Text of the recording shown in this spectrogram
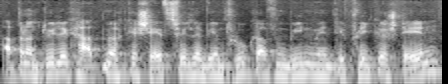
Aber natürlich hatten wir auch Geschäftsfelder wie am Flughafen Wien, wenn die Flieger stehen,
